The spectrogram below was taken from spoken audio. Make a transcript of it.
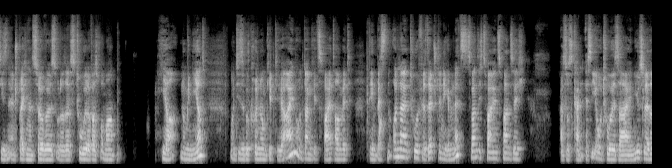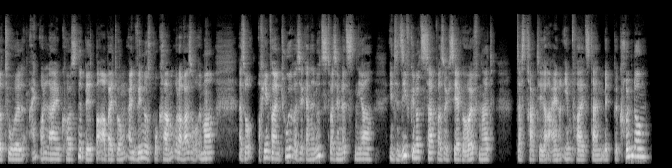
diesen entsprechenden Service oder das Tool oder was auch immer hier nominiert. Und diese Begründung gebt ihr ein und dann geht's weiter mit dem besten Online-Tool für Selbstständige im Netz 2022. Also es kann SEO-Tool sein, Newsletter-Tool, ein Online-Kurs, eine Bildbearbeitung, ein Windows-Programm oder was auch immer. Also auf jeden Fall ein Tool, was ihr gerne nutzt, was ihr im letzten Jahr intensiv genutzt habt, was euch sehr geholfen hat. Das tragt ihr hier ein und ebenfalls dann mit Begründung.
